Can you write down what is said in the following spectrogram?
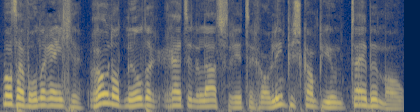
Want hij won er eentje. Ronald Mulder rijdt in de laatste rit tegen Olympisch kampioen Tijbe Mo.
